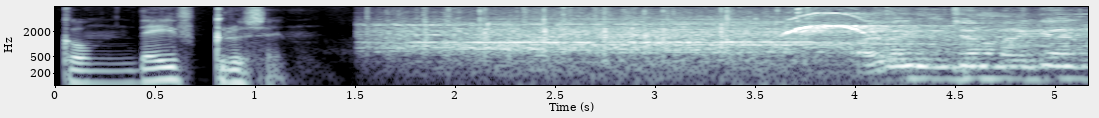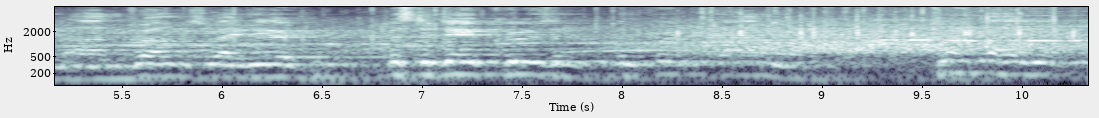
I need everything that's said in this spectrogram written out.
con Dave Cruzen. Right, ladies and gentlemen, again on drums right here, Mr. Dave Krusen for the first time in 25 years.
